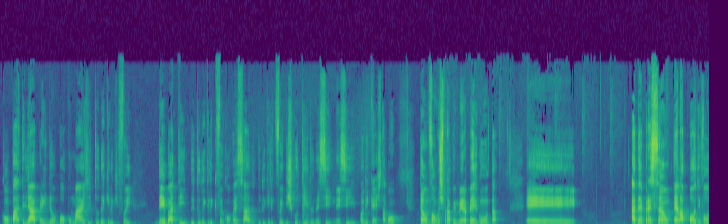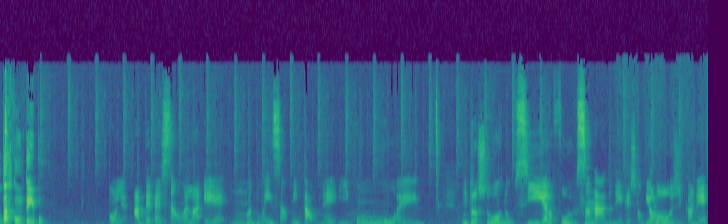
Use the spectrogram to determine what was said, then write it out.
compartilhar, aprender um pouco mais de tudo aquilo que foi debatido, de tudo aquilo que foi conversado, de tudo aquilo que foi discutido nesse, nesse podcast, tá bom? Então vamos para a primeira pergunta. É... A depressão, ela pode voltar com o tempo? Olha, a depressão, ela é uma doença mental, né? E como é, um transtorno, se ela for sanada, né? Questão biológica, né?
